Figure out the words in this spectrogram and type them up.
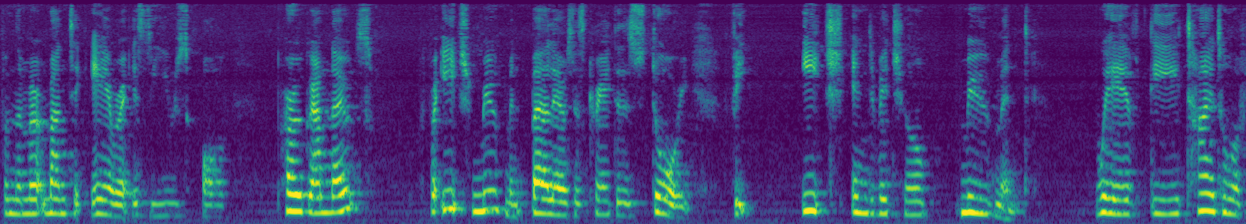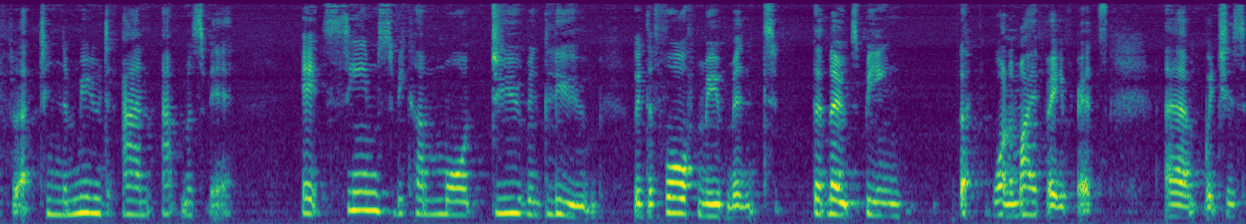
from the Romantic era is the use of program notes. For each movement, Berlioz has created a story each individual movement, with the title reflecting the mood and atmosphere. It seems to become more doom and gloom, with the fourth movement, the notes being one of my favourites, um, which is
